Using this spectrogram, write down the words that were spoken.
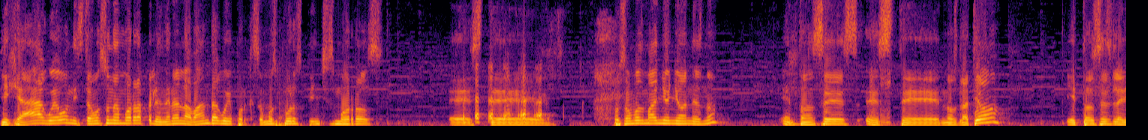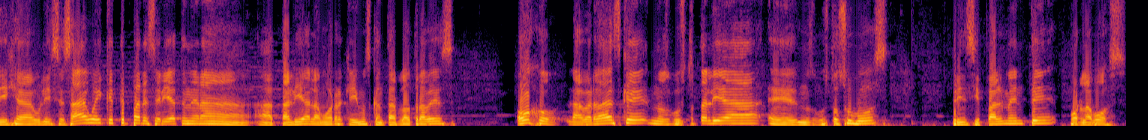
dije, ah, huevo, necesitamos una morra peleonera en la banda, güey, porque somos puros pinches morros. Este, pues somos más ñoñones, ¿no? Entonces, este, nos latió. Y entonces le dije a Ulises, ah, güey, ¿qué te parecería tener a, a Talía, la morra que vimos cantar la otra vez? Ojo, la verdad es que nos gustó Talía, eh, nos gustó su voz, principalmente por la voz.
